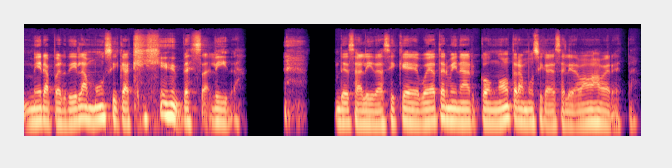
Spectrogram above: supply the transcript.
Mira, perdí la música aquí de salida. De salida. Así que voy a terminar con otra música de salida. Vamos a ver esta.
